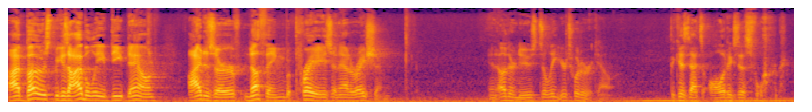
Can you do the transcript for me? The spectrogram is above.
I boast because I believe deep down I deserve nothing but praise and adoration. In other news, delete your Twitter account because that's all it exists for.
